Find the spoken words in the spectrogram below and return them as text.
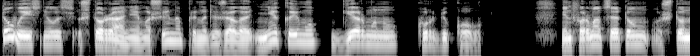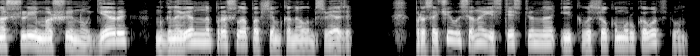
то выяснилось, что ранее машина принадлежала некоему Герману Курдюкову. Информация о том, что нашли машину Геры, мгновенно прошла по всем каналам связи. Просочилась она, естественно, и к высокому руководству.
